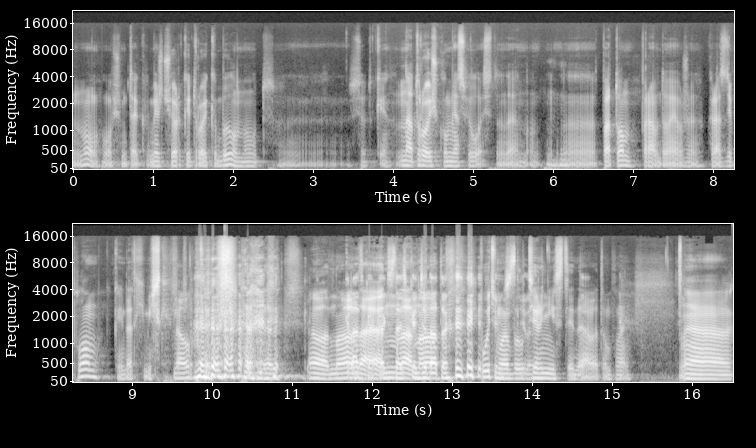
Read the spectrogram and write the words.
ну, в общем, так между четверкой и тройкой был, ну, вот, все-таки на троечку у меня свелось. Это, да. Но, mm-hmm. Потом, правда, я уже как раз диплом, кандидат химических наук. Путь мой был тернистый, да, в этом плане. Э,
